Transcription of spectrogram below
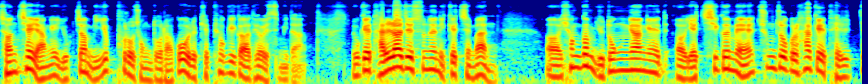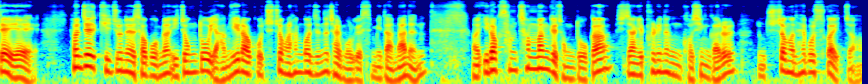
전체 양의 6.26% 정도라고 이렇게 표기가 되어 있습니다. 이게 달라질 수는 있겠지만 어, 현금 유동량의 어, 예치금에 충족을 하게 될 때에 현재 기준에서 보면 이 정도 양이라고 추정을 한 건지는 잘 모르겠습니다만은 어, 1억 3천만 개 정도가 시장에 풀리는 것인가를 좀 추정은 해볼 수가 있죠.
